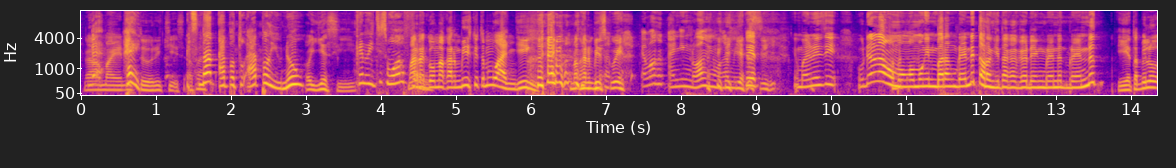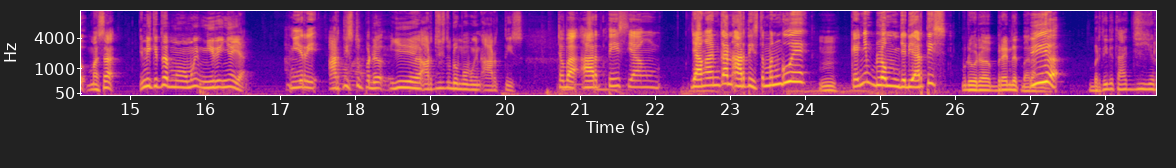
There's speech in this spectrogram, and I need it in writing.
nggak main Hey, itu Ricis. It's Apa? not apple to apple, you know. Oh iya sih. Kan Ricis wafer. Mana gua makan biskuit emang gua anjing. makan biskuit. Emang anjing doang yang makan Iya biskuit. sih. Gimana sih? Udahlah ngomong-ngomongin barang branded orang kita kagak ada yang branded-branded. Iya, tapi lu masa ini kita mau ngomongin ngirinya ya? Ngiri. Artis tuh pada iya, artis itu belum ngomongin artis. Coba artis yang jangankan artis temen gue. Hmm. Kayaknya belum jadi artis. Udah udah branded barang. Iya. Berarti dia tajir.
